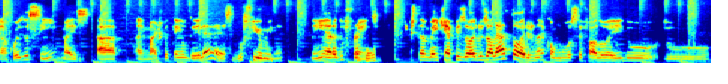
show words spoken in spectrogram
é uma coisa assim, mas a, a imagem que eu tenho dele é essa, do filme, né? Nem era do Friends. Uhum. Mas também tinha episódios aleatórios, né? Como você falou aí do, do,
